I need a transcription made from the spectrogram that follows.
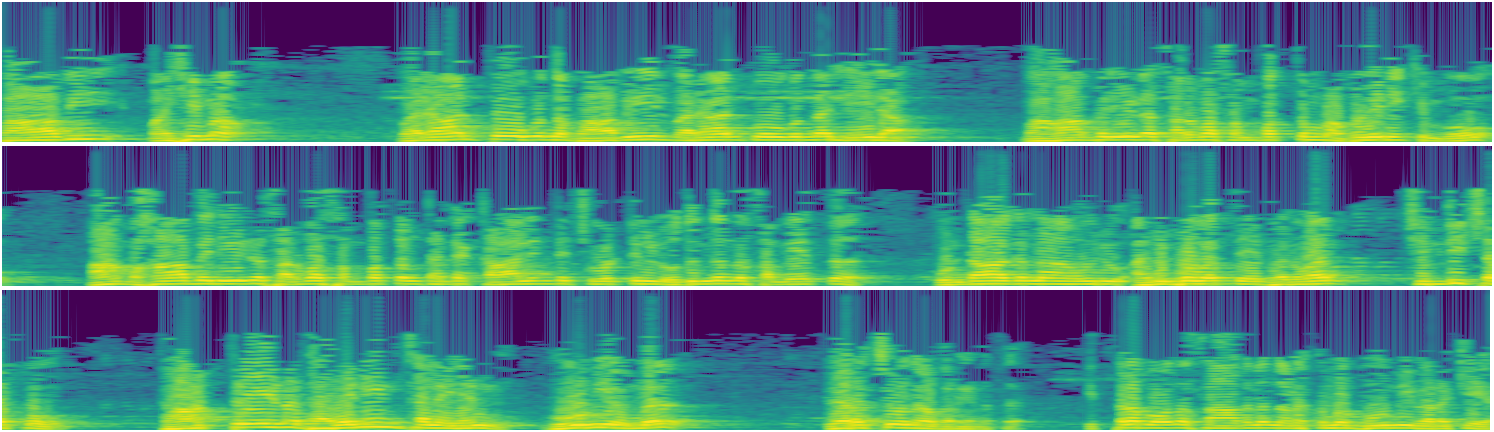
ഭാവി മഹിമ വരാൻ പോകുന്ന ഭാവിയിൽ വരാൻ പോകുന്ന ലീല മഹാബലിയുടെ സർവസമ്പത്തും അപഹരിക്കുമ്പോൾ ആ മഹാബലിയുടെ സർവസമ്പത്തും തന്റെ കാലിന്റെ ചുവട്ടിൽ ഒതുങ്ങുന്ന സമയത്ത് ഉണ്ടാകുന്ന ആ ഒരു അനുഭവത്തെ ഭഗവാൻ ചിന്തിച്ചപ്പോ ഗാത്രേണ ധരണീം ചലയൻ ഭൂമി ഒന്ന് വിറച്ചു എന്നാണ് പറയുന്നത് ഇത്ര പോകുന്ന സാധനം നടക്കുമ്പോൾ ഭൂമി വിറയ്ക്കുക.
